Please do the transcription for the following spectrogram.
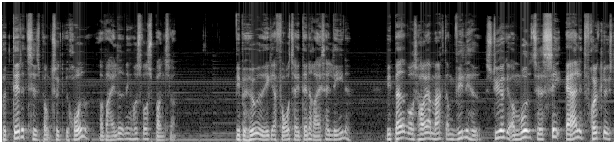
På dette tidspunkt søgte vi råd og vejledning hos vores sponsor. Vi behøvede ikke at foretage denne rejse alene. Vi bad vores højere magt om villighed, styrke og mod til at se ærligt, frygtløst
